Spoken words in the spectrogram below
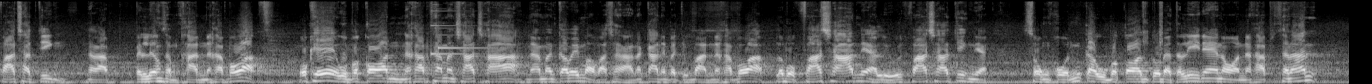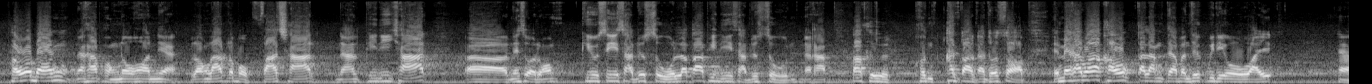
fast charging นะครับเป็นเรื่องสำคัญนะครับ เพราะว่า โอเค อุปกรณ์นะครับถ้ามันช้าช้านะมันก็ไม่เหมาะกับสถานการณ์ในปัจจุบันนะครับเพราะว่าระบบฟ้าชาร์จเนี่ยหรือฟ้าชาร์จิ่งเนี่ยส่งผลกับอุปกรณ์ตัวแบตเตอรี่แน่นอนนะครับฉะนั้น power bank นะครับของ n o h o n เนี่ยรองรับระบบฟ้าชาร์จนะ PD ชาร์จในส่วนของ QC 3.0 แล้วก็ PD 3.0 นะครับ ก็คือขั้นตอนการทดสอบ เห็นไหมครับว่าเขากำลังจะบันทึกวิดีโอไว้อ่า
